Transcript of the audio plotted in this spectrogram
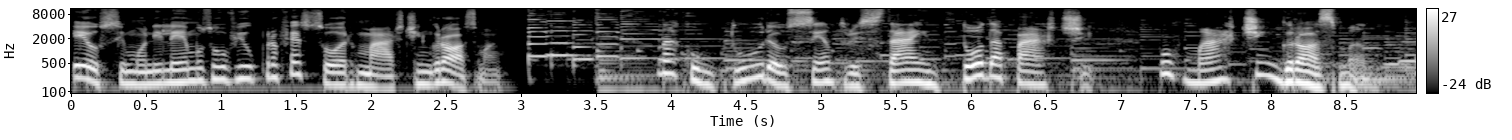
Eu, Simone Lemos, ouvi o professor Martin Grossman. Na cultura, o centro está em toda parte, por Martin Grossman.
